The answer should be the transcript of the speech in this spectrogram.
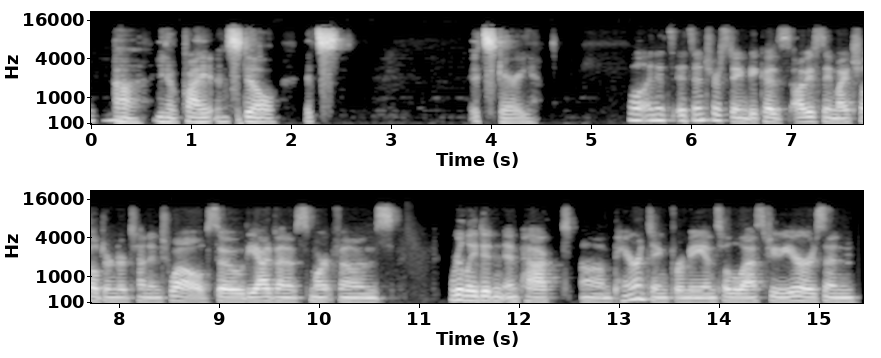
mm-hmm. uh, you know quiet and still, it's it's scary. Well, and it's it's interesting because obviously my children are 10 and 12, so the advent of smartphones really didn't impact um, parenting for me until the last few years. And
